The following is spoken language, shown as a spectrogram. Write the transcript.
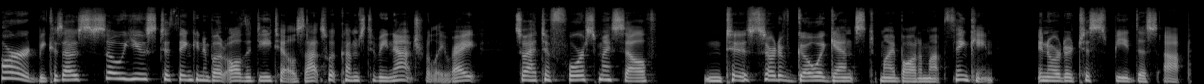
hard because I was so used to thinking about all the details. That's what comes to me naturally, right? So I had to force myself to sort of go against my bottom up thinking in order to speed this up.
